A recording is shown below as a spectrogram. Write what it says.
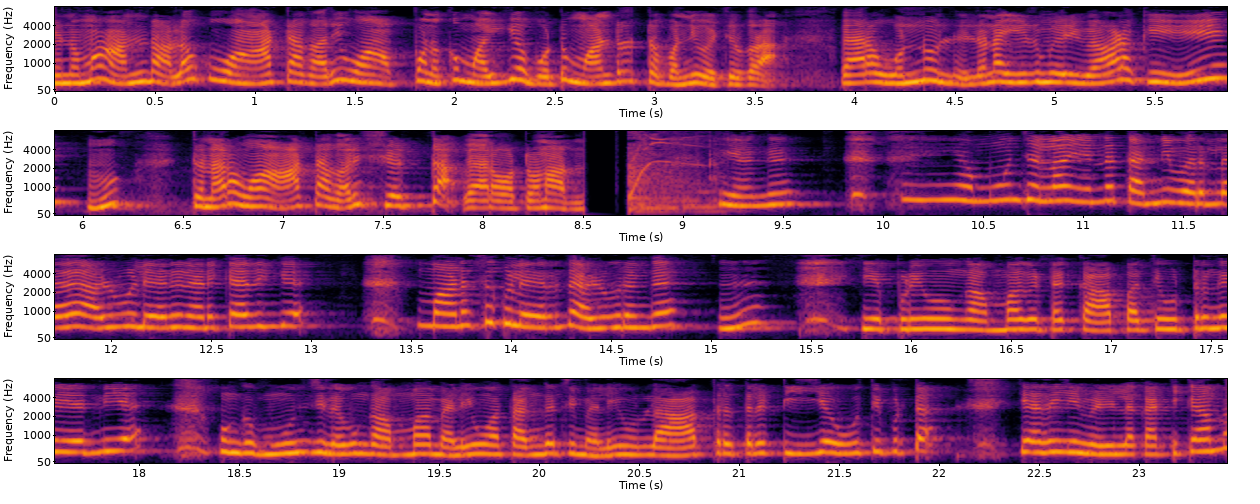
என்னமோ அந்த அளவுக்கு உன் ஆட்டாக்காரி உன் அப்பனுக்கு மைய போட்டு மன்றத்தை பண்ணி வச்சிருக்கிறா வேற ஒன்றும் இல்லை இல்லைன்னா இதுமாரி வேலைக்கு ம் இத்தனை நேரம் உன் ஆட்டாக்காரி செட்டா வேற ஒட்டனா ஏங்க என் மூஞ்செல்லாம் என்ன தண்ணி வரல? அழுவலையாரு நினைக்காதீங்க. மனசுக்குள்ள இருந்து அழுகுறங்க ம்? எப்படியும் உங்க அம்மா கிட்ட காப்பாத்தி விட்டுருங்க என்னைய உங்க மூஞ்சில உங்க அம்மா மேலேயும் உன் தங்கச்சி மேலேயும் உள்ள ஆத்திரத்துல டீயை ஊத்தி விட்டா எதையும் வெளியில கட்டிக்காம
